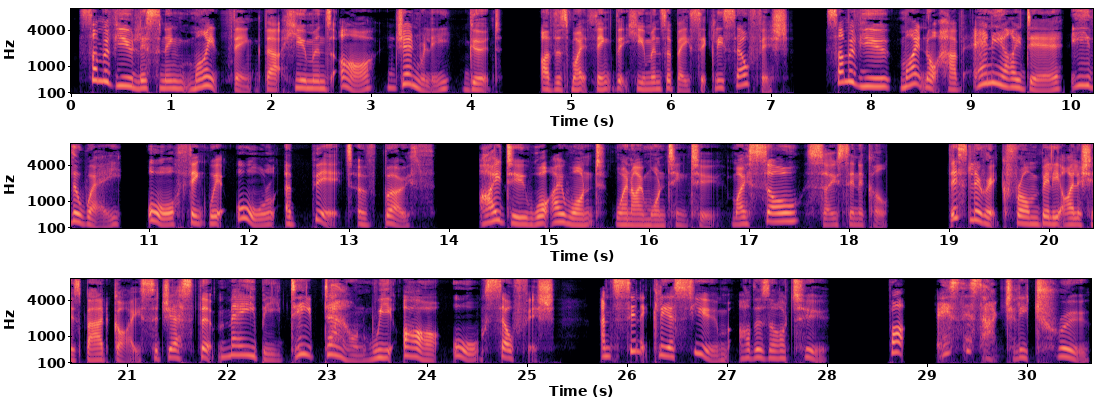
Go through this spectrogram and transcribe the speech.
Some of you listening might think that humans are generally good. Others might think that humans are basically selfish. Some of you might not have any idea either way, or think we're all a bit of both. I do what I want when I'm wanting to. My soul so cynical. This lyric from Billie Eilish's Bad Guy suggests that maybe deep down we are all selfish and cynically assume others are too. But is this actually true?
